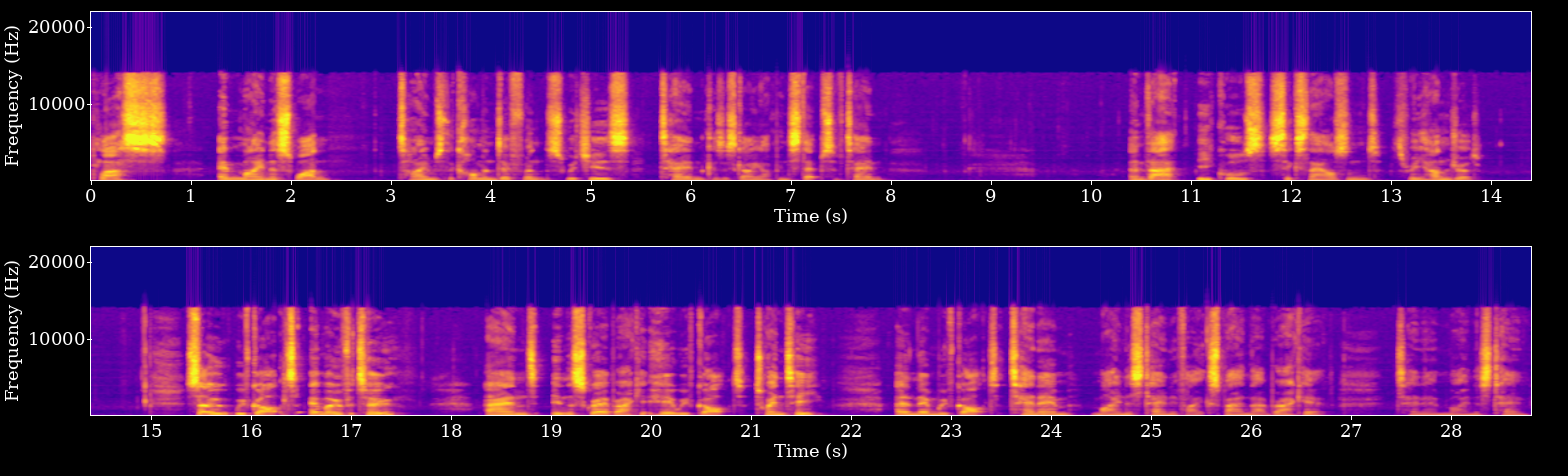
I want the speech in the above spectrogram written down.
plus m minus 1 times the common difference which is 10 because it's going up in steps of 10 and that equals 6,300 so we've got m over 2 and in the square bracket here we've got 20 and then we've got 10m minus 10 if I expand that bracket. 10m minus 10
